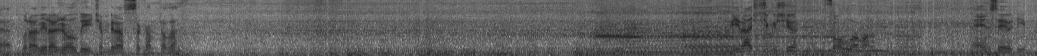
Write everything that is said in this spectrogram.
Evet bura viraj olduğu için biraz sıkıntılı. Viraj çıkışı sollama. En sevdiğim.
